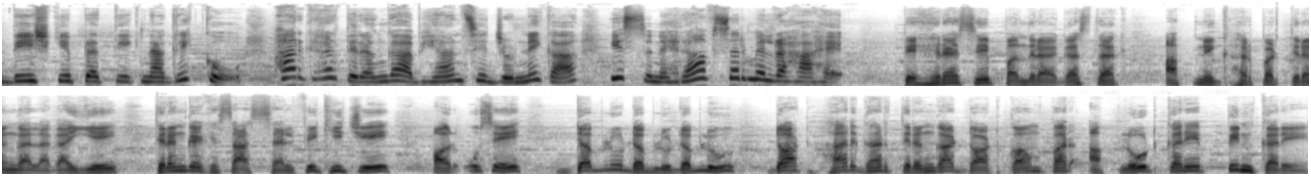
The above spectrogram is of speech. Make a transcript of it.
देश के प्रत्येक नागरिक को हर घर तिरंगा अभियान से जुड़ने का ये सुनहरा अवसर मिल रहा है। तेरह से 15 अगस्त तक अपने घर पर तिरंगा लगाइए तिरंगे के साथ सेल्फी खींचिए और उसे www.हरघरतिरंगा.com पर अपलोड करें पिन करें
